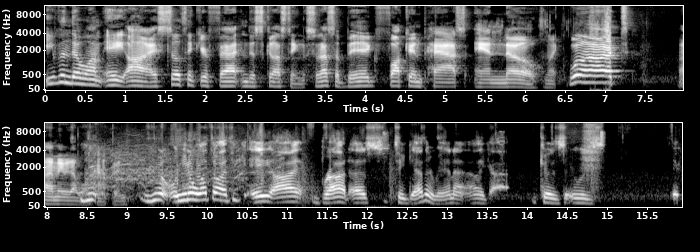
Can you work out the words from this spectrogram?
Even though I'm AI, I still think you're fat and disgusting. So that's a big fucking pass and no. I'm like, what? Uh, maybe that won't happen. You know, you know what though? I think AI brought us together, man. I, like because it was it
